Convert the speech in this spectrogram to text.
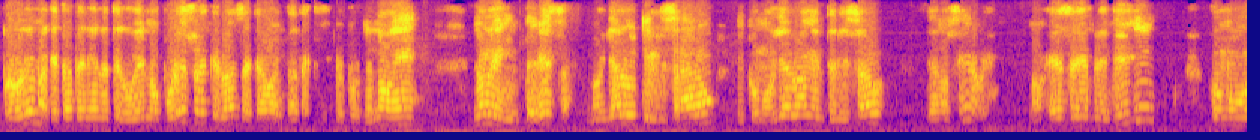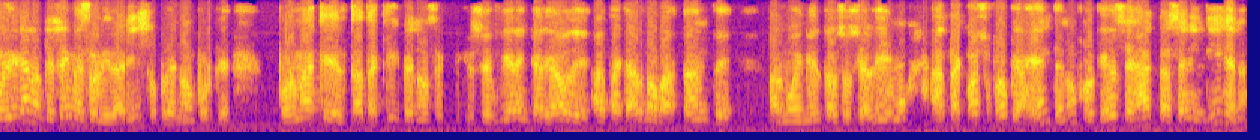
problema que está teniendo este gobierno, por eso es que lo han sacado al Tata porque no es no les interesa, no ya lo utilizaron y como ya lo han utilizado ya no sirve. ¿No? Ese es mi, y, como boliviano que soy me solidarizo, pues, ¿no? Porque por más que el Tata Quispe no se, hubiera encargado de atacarnos bastante al movimiento al socialismo, atacó a su propia gente, ¿no? Porque él se jacta ser indígena,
